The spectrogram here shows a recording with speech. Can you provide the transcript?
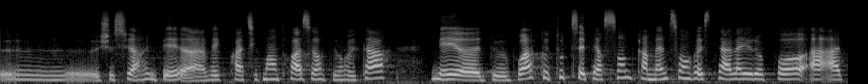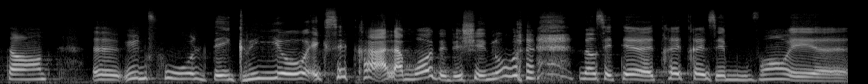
je suis arrivée avec pratiquement trois heures de retard mais de voir que toutes ces personnes quand même sont restées à l'aéroport à attendre, euh, une foule, des griots, etc., à la mode de chez nous. non, c'était euh, très, très émouvant et, euh,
